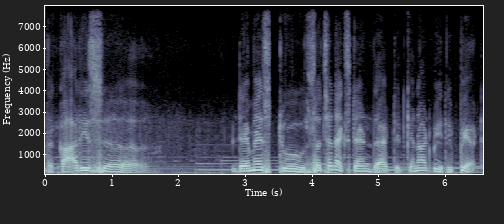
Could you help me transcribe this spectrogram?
the car is uh, damaged to such an extent that it cannot be repaired.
